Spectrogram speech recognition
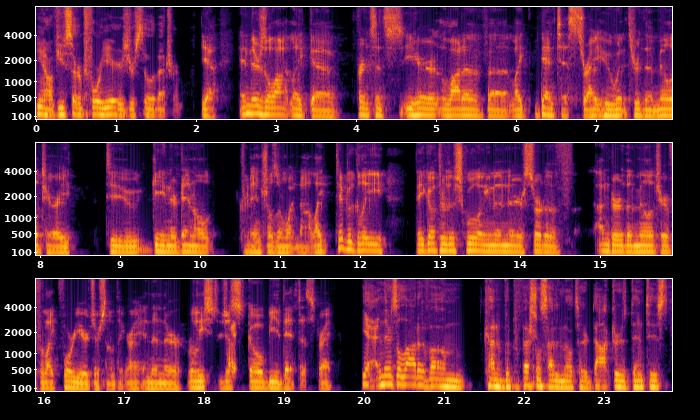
you know, if you served four years, you're still a veteran. Yeah. And there's a lot like, uh, for instance, you hear a lot of uh, like dentists, right, who went through the military to gain their dental credentials and whatnot. Like typically they go through their schooling and then they're sort of under the military for like four years or something, right? And then they're released to just go be a dentist, right? Yeah, and there's a lot of um, kind of the professional side of the military. Doctors, dentists,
